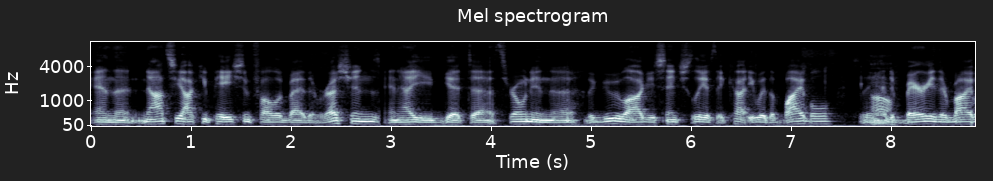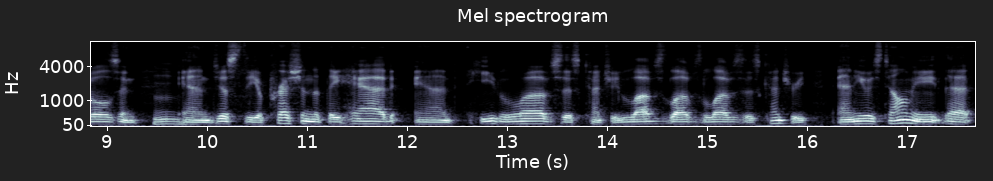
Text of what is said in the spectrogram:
and the Nazi occupation followed by the Russians and how you'd get uh, thrown in the, the gulag essentially if they caught you with a Bible. So they oh. had to bury their Bibles and hmm. and just the oppression that they had. And he loves this country, loves, loves, loves this country. And he was telling me that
